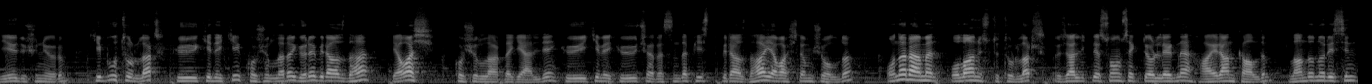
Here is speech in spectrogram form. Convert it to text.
diye düşünüyorum. Ki bu turlar Q2'deki koşullara göre biraz daha yavaş koşullarda geldi. Q2 ve Q3 arasında pist biraz daha yavaşlamış oldu. Ona rağmen olağanüstü turlar, özellikle son sektörlerine hayran kaldım. Lando Norris'in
